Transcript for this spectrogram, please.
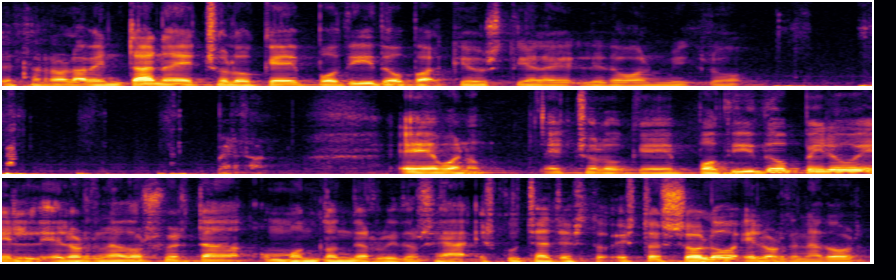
he, cerrado la ventana, he hecho lo que he podido para que hostia le, he dado al micro. Perdón. Eh, bueno, he hecho lo que he podido, pero el, ordenador suelta un montón de ruido. O sea, escuchad esto. Esto es solo el ordenador.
